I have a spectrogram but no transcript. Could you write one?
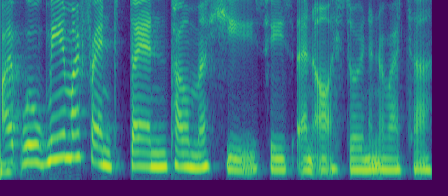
I, well, me and my friend Diane Palmer Hughes, who's an art historian and a writer,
